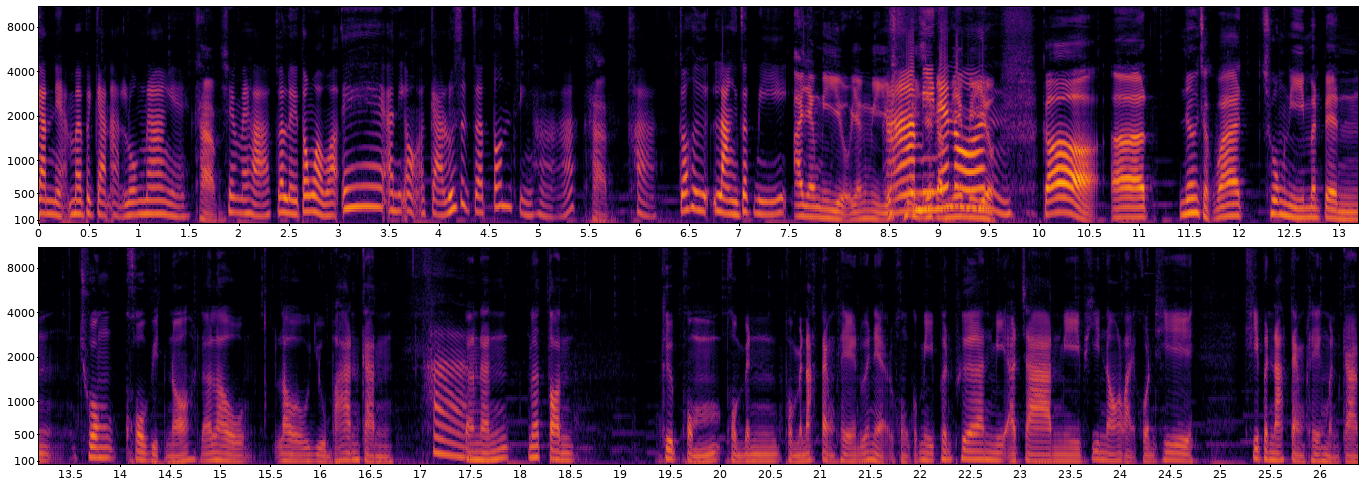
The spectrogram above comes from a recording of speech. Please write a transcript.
กันเนี่ยมันเป็นการอัดล่วงหน้าไงครับใช่ไหมคะ ก็เลยต้องแบบว่า เอออันนี้ออกอากาศรู้สึกจะต้นสิงหา ครับ ค่ะ ก็คือหลังจากนี้อะยังมีอยู่ยังมีอยู่ อ่ากิจมีกรรแน่นยัองมีนยู่ก็เอ่อ เนื่องจากว่าช่วงนี้มันเป็นช่วงโควิดเนาะแล้วเราเราอยู่บ้านกันค่ะดังนั้นเมื่อตอนคือผมผมเป็นผมเป็นนักแต่งเพลงด้วยเนี่ย ผมก็มีเพื่อนๆ มีอาจารย์ มีพี่น้องหลายคนที่ที่เป็นนักแต่งเพลงเหมือนกัน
